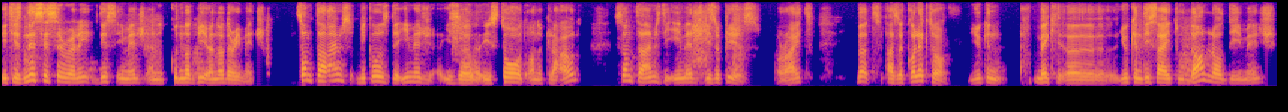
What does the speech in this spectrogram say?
it is necessarily this image and it could not be another image. Sometimes because the image is, uh, is stored on a cloud, sometimes the image disappears, all right? But as a collector, you can make, uh, you can decide to download the image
